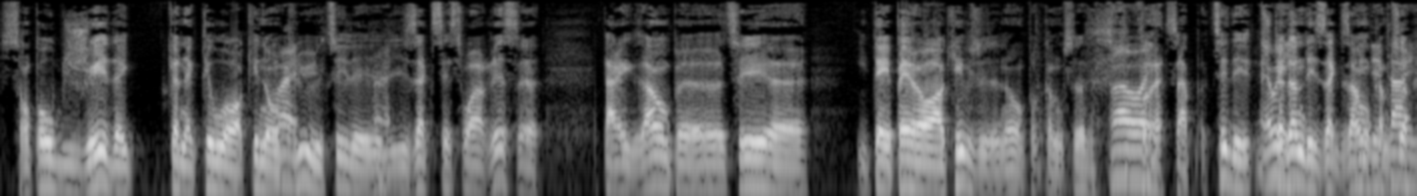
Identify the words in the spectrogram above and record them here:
ils sont pas obligés d'être connectés au hockey non Ouais. plus, tu sais, les, Ouais. les accessoiristes, euh, par exemple, euh, tu sais, euh, ils tapaient un hockey, puis je dis non, pas comme ça. Ah ouais. Ça- tu sais, Eh je oui. te donne des exemples Des comme détails. ça.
